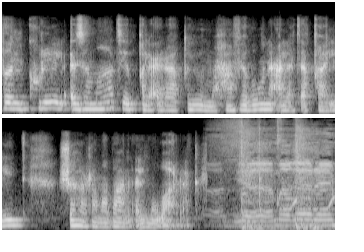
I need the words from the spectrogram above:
ظل كل الأزمات يبقى العراقيون محافظون على تقاليد شهر رمضان المبارك. يا مغرب.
